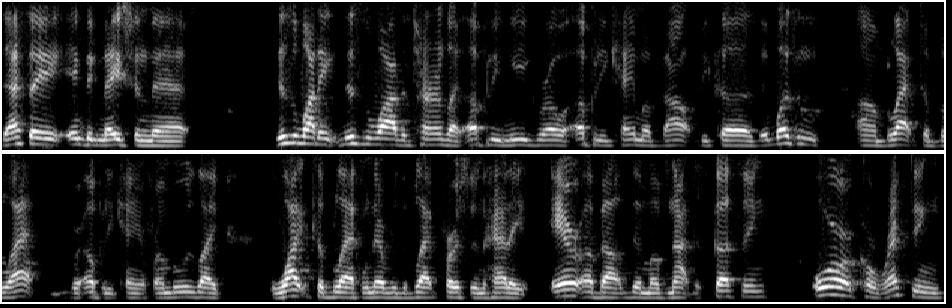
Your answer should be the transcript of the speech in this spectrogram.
that's a indignation that this is why they, this is why the terms like uppity Negro, uppity came about because it wasn't um, black to black where uppity came from. It was like white to black whenever the black person had a air about them of not discussing or correcting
